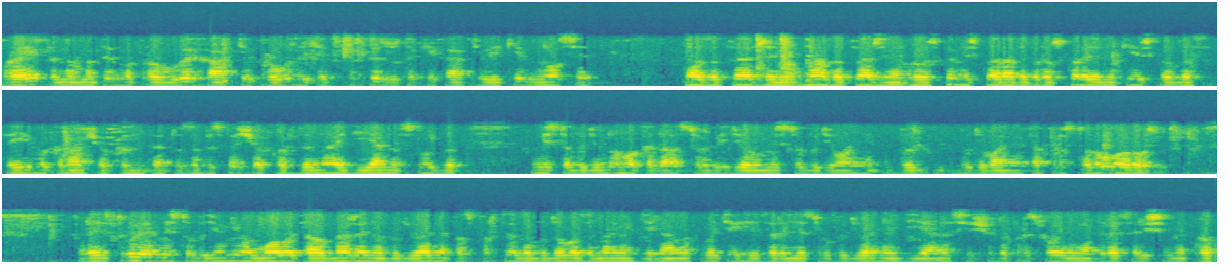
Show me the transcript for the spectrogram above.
проекти нормативно-правових актів, проводить експертизу таких актів, які вносять та затвердження на затвердження Бровської міської ради Бровської району Київської області та її виконавчого комітету, забезпечує координує діяльність служби містобудівного кадастру, відділу містобудування будування та просторового розвитку. Реєструє містобудівні умови та обмеження будівельні паспорти забудови земельних ділянок, витяги з реєстру будівельної діяльності щодо присвоєння адреси рішення про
